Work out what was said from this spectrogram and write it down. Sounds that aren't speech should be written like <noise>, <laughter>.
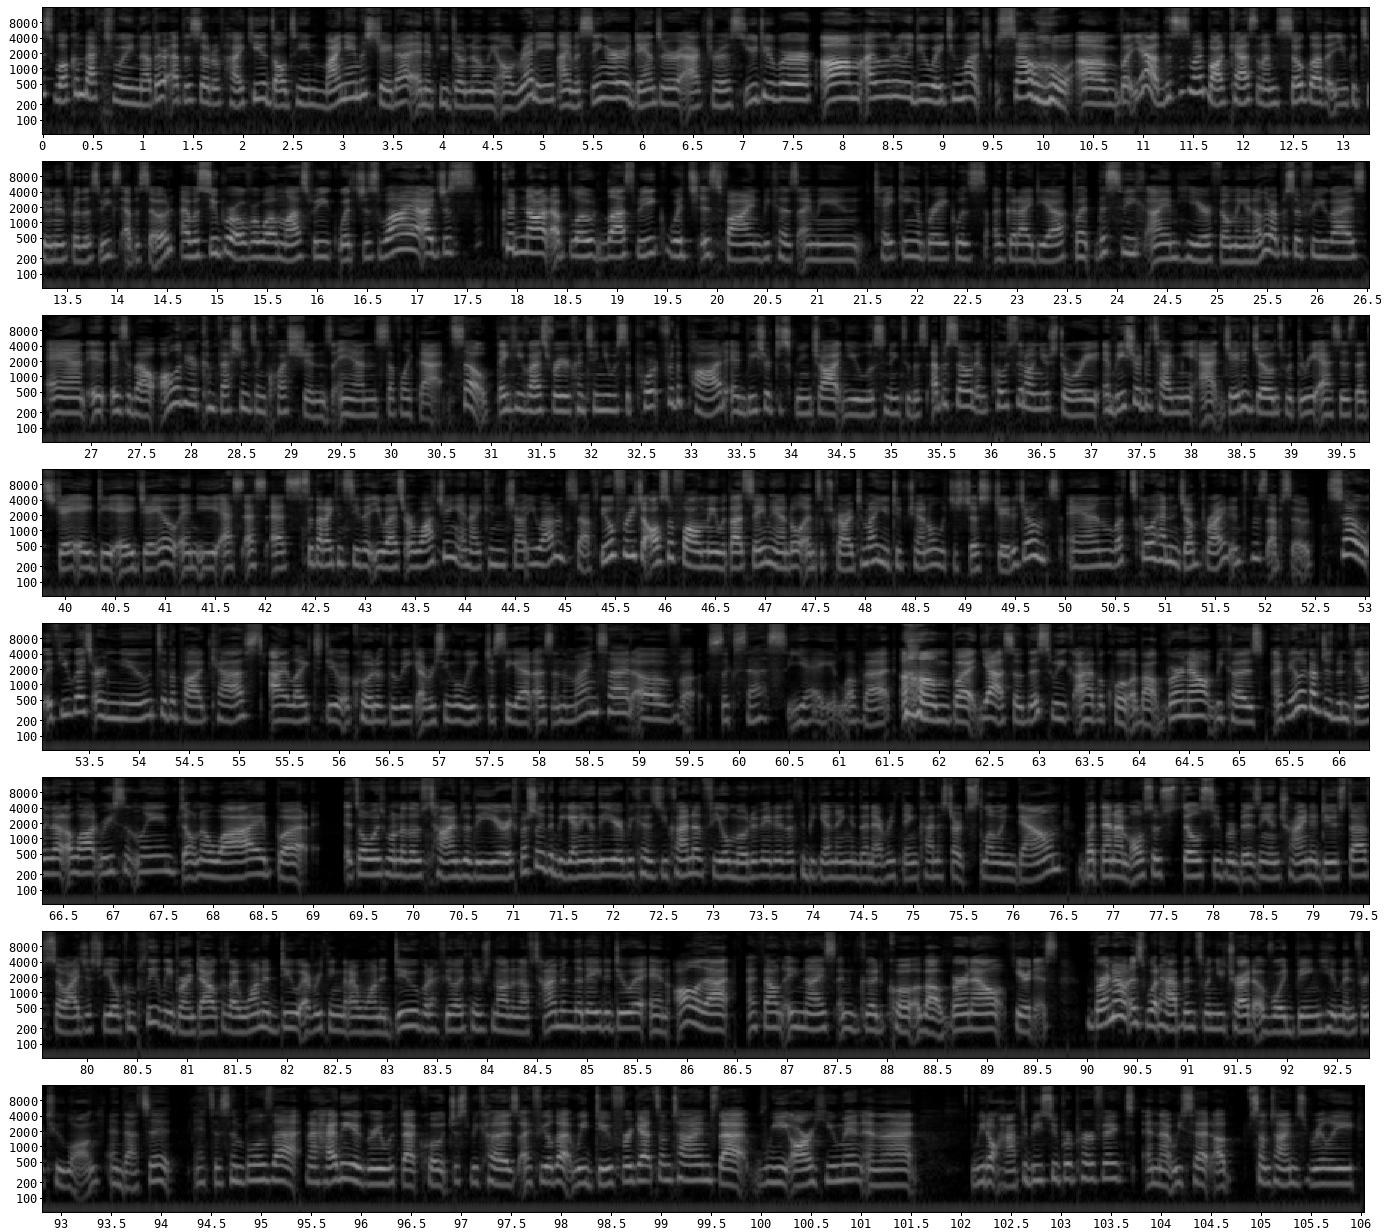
guys, welcome back to another episode of Key Adulting. My name is Jada, and if you don't know me already, I'm a singer, dancer, actress, YouTuber. Um, I literally do way too much. <laughs> So, um, but yeah, this is my podcast, and I'm so glad that you could tune in for this week's episode. I was super overwhelmed last week, which is why I just could not upload last week, which is fine because I mean, taking a break was a good idea. But this week I am here filming another episode for you guys, and it is about all of your confessions and questions and stuff like that. So, thank you guys for your continuous support for the pod, and be sure to screenshot you listening to this episode and post it on your story. And be sure to tag me at Jada Jones with three S's. That's J A D A J O N E S S S, so that I can see that you guys are watching and I can shout you out and stuff. Feel free to also follow me with that same handle and subscribe subscribe to my YouTube channel, which is just Jada Jones. And let's go ahead and jump right into this episode. So, if you guys are new to the podcast, I like to do a quote of the week every single week just to get us in the mindset of success. Yay, love that. <laughs> Um, but yeah, so this week I have a quote about burnout because I feel like I've just been feeling that a lot recently. Don't know why, but it's always one of those times of the year, especially the beginning of the year, because you kind of feel motivated at the beginning and then everything kind of starts slowing down. But then I'm also still super busy and trying to do stuff, so I just feel completely burnt out because I want to do everything that I want to do, but I feel like there's not enough time in the day to do it, and all of that. I found a nice and good quote about burnout. Here it is. Burnout is what happens when you try to avoid being human for too long. And that's it. It's as simple as that. And I highly agree with that quote just because I feel that we do forget sometimes that we are human and that we don't have to be super perfect and that we set up sometimes really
